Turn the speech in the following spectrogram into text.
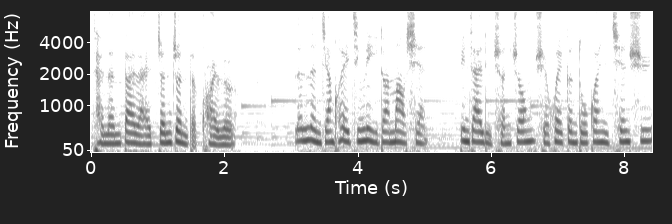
才能带来真正的快乐。冷冷将会经历一段冒险，并在旅程中学会更多关于谦虚、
